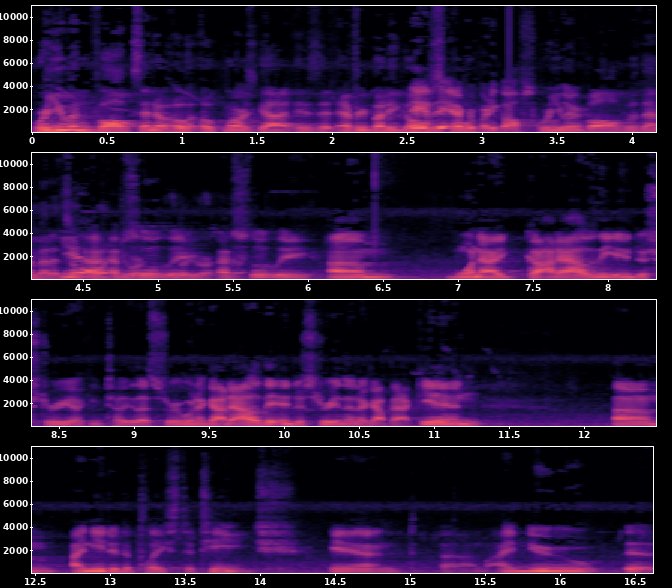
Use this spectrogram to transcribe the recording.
Were you involved? 'cause I know Oak Marr's got, is it Everybody Golf They have the School? Everybody Golf School Were you there. involved with them at, at some yeah, point? You were. absolutely, Oh, you were. Okay. absolutely. Um, when I got out of the industry, I can tell you that story. When I got out of the industry and then I got back in, um, I needed a place to teach, and um, I knew uh,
